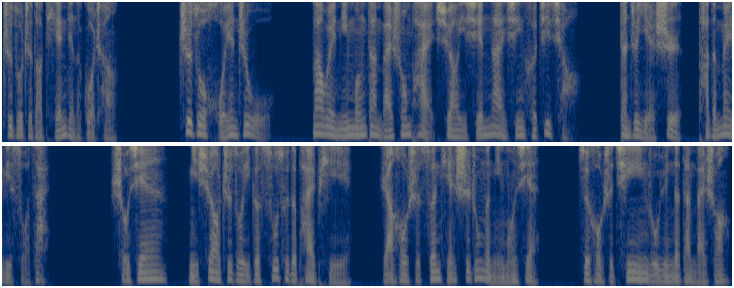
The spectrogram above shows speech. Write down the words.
制作这道甜点的过程。制作火焰之舞辣味柠檬蛋白霜派需要一些耐心和技巧，但这也是它的魅力所在。首先，你需要制作一个酥脆的派皮，然后是酸甜适中的柠檬馅，最后是轻盈如云的蛋白霜。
